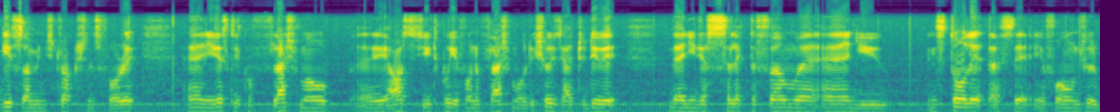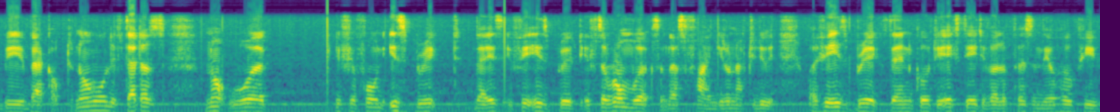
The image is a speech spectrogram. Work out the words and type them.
give some instructions for it. And you just click on flash mode uh, it asks you to put your phone in flash mode it shows you how to do it. Then you just select the firmware and you install it that's it your phone should be back up to normal. If that does not work if your phone is bricked that is if it is bricked if the ROM works then that's fine you don't have to do it. But if it is bricked then go to XDA developers and they'll help you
